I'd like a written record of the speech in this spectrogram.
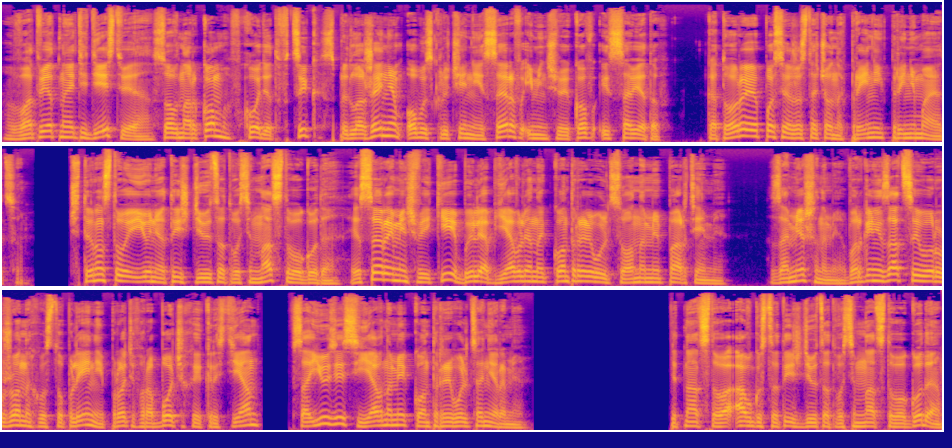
В ответ на эти действия Совнарком входит в ЦИК с предложением об исключении эсеров и меньшевиков из Советов, которые после ожесточенных прений принимаются. 14 июня 1918 года эсеры и меньшевики были объявлены контрреволюционными партиями – замешанными в организации вооруженных выступлений против рабочих и крестьян в союзе с явными контрреволюционерами. 15 августа 1918 года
